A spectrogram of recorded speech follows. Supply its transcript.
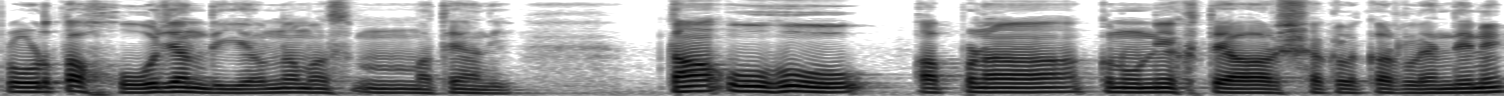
ਪ੍ਰੋੜਤਾ ਹੋ ਜਾਂਦੀ ਹੈ ਉਹਨਾਂ ਮਸ- ਮਤਿਆਂ ਦੀ, ਤਾਂ ਉਹ ਆਪਣਾ ਕਾਨੂੰਨੀ ਅਖਤਿਆਰ ਸ਼ਕਲ ਕਰ ਲੈਂਦੇ ਨੇ।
